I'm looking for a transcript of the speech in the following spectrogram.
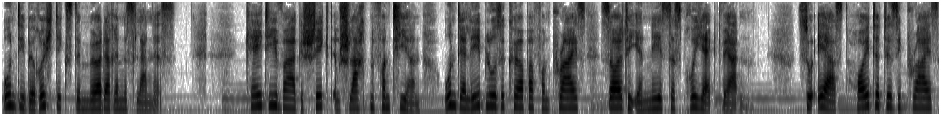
und die berüchtigste Mörderin des Landes. Katie war geschickt im Schlachten von Tieren und der leblose Körper von Price sollte ihr nächstes Projekt werden. Zuerst häutete sie Price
